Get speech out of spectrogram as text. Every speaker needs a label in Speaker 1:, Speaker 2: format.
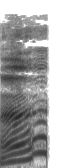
Speaker 1: Huh?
